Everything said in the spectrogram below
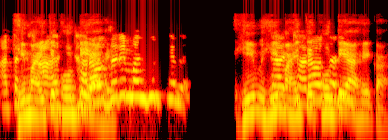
आता ही माहिती खोटी आहे. जरी मंजूर केलं ही ही माहिती खोटी आहे का?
